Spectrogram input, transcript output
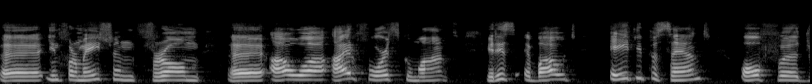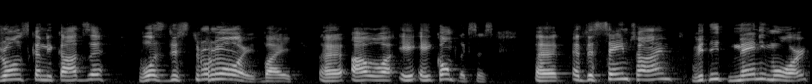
uh, information from uh, our Air Force Command, it is about 80% of drones kamikaze was destroyed by our AA complexes. at the same time, we need many more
